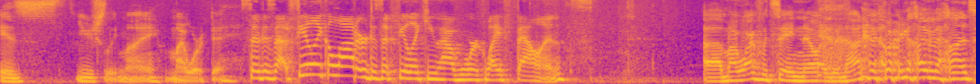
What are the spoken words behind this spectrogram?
is usually my my work day. So does that feel like a lot or does it feel like you have work life balance? Uh, my wife would say no i would not have work life balance.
